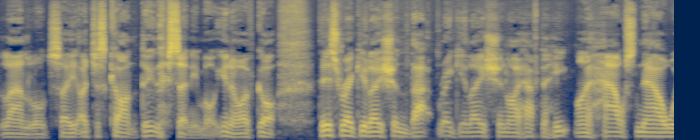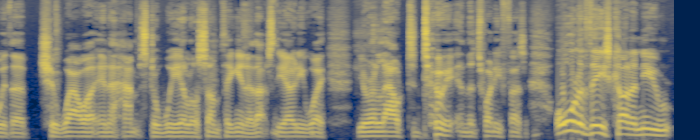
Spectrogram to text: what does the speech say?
landlords say, "I just can't do this anymore." You know, I've got this regulation, that regulation. I have to heat my house now with a chihuahua in a hamster wheel or something. You know, that's the only way you're allowed to do it in the 21st. All of these kind of new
